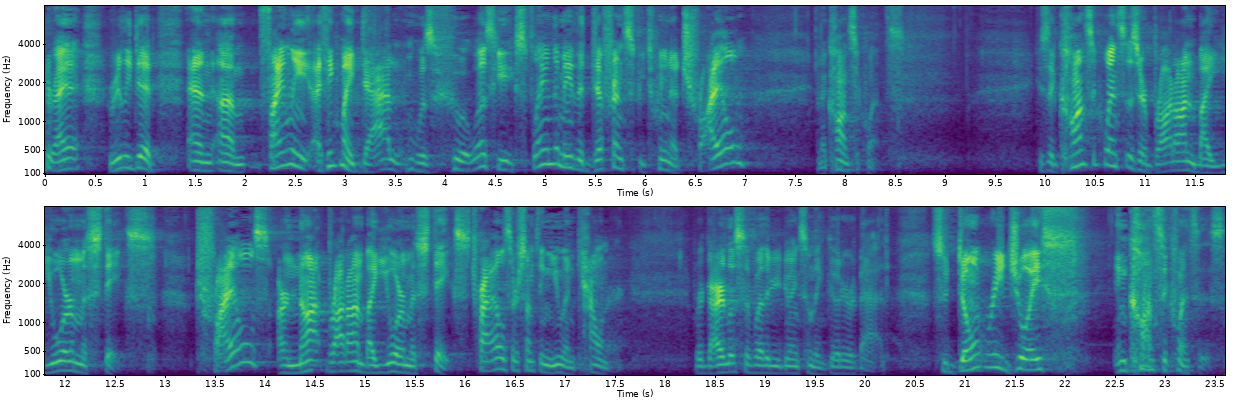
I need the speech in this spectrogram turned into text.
right? Really did. And um, finally, I think my dad was who it was. He explained to me the difference between a trial and a consequence. He said, Consequences are brought on by your mistakes. Trials are not brought on by your mistakes. Trials are something you encounter, regardless of whether you're doing something good or bad. So don't rejoice in consequences.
